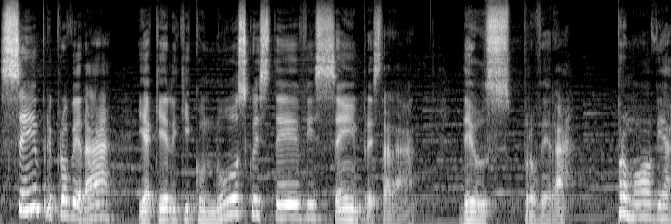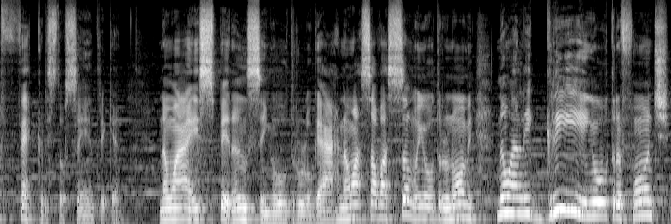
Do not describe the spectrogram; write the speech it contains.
sempre proverá, e aquele que conosco esteve, sempre estará. Deus proverá. Promove a fé cristocêntrica. Não há esperança em outro lugar, não há salvação em outro nome, não há alegria em outra fonte,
